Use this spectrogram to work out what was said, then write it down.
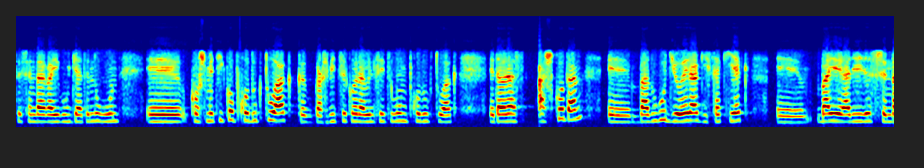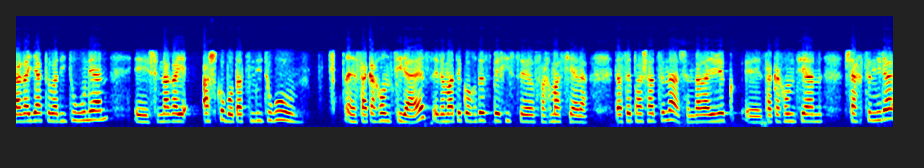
zesenda gaigu jaten dugun, e, kosmetiko produktuak, garbitzeko erabiltzeitugun produktuak, eta beraz, askotan, e, badugu joera gizakiek, e, bai adibidez sendagaiak baditugunean, e, sendagai asko botatzen ditugu e, zakajontzira ez, eremateko ordez behiz e, farmaziara. Eta ze pasatzen da, sendagaiuek e, zakajontzian sartzen dira,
